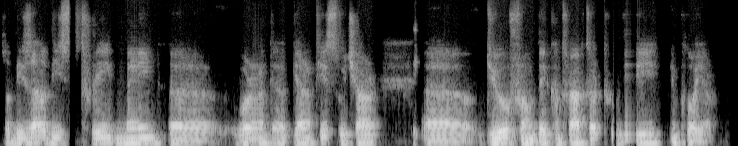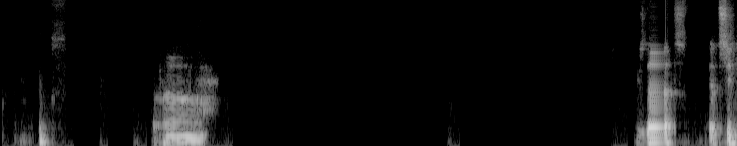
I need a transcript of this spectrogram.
So these are these three main uh, warrant uh, guarantees which are due from the contractor to the employer. Uh, is that that's it?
